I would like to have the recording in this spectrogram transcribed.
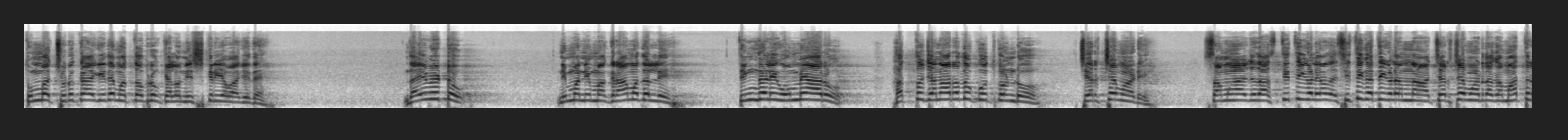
ತುಂಬ ಚುರುಕಾಗಿದೆ ಮತ್ತೊಬ್ಬರು ಕೆಲವು ನಿಷ್ಕ್ರಿಯವಾಗಿದೆ. ದಯವಿಟ್ಟು ನಿಮ್ಮ ನಿಮ್ಮ ಗ್ರಾಮದಲ್ಲಿ ತಿಂಗಳಿಗೆ ಒಮ್ಮೆ ಆರು ಹತ್ತು ಜನರದು ಕೂತ್ಕೊಂಡು ಚರ್ಚೆ ಮಾಡಿ. ಸಮಾಜದ ಸ್ಥಿತಿಗಳ, ಸ್ಥಿತಿಗತಿಗಳನ್ನು ಚರ್ಚೆ ಮಾಡಿದಾಗ ಮಾತ್ರ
